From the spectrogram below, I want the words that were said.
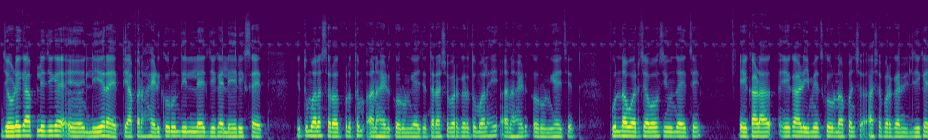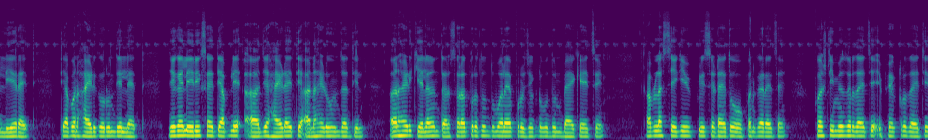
जेवढे काय आपले जे काय लेअर आहेत ते आपण हाईड करून दिलेले आहेत जे काय लेरिक्स आहेत ते तुम्हाला सर्वात प्रथम अनहाईड करून घ्यायचे. तर अशा प्रकारे तुम्हाला हे अनहाईड करून घ्यायचे पुन्हा वरच्या बाऊस येऊन जायचे. एक आड एक आड इमेज करून आपण अशा प्रकारे जे काही लेअर आहेत ते आपण हाईड करून दिले आहेत. जे काही लिरिक्स आहेत ते आपले जे हाईड आहे ते अनहाईड होऊन जातील. अनहाईड केल्यानंतर सर्वात प्रथम तुम्हाला या प्रोजेक्टमधून बॅक यायचे आपला सेक प्रीसेट आहे तो ओपन करायचा आहे फर्स्ट इमेजवर जायचे इफेक्टवर जायचे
